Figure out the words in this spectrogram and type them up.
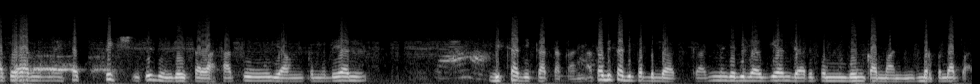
aturan hate speech itu menjadi salah satu yang kemudian bisa dikatakan atau bisa diperdebatkan menjadi bagian dari pembungkaman berpendapat.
